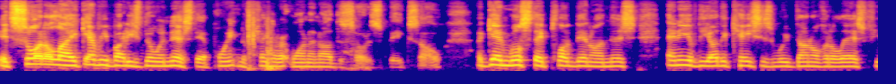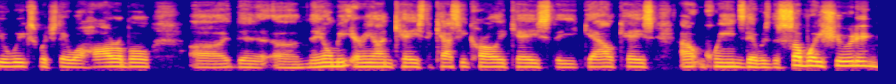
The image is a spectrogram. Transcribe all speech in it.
it's sort of like everybody's doing this they're pointing the finger at one another so to speak so again we'll stay plugged in on this. Any of the other cases we've done over the last few weeks which they were horrible uh, the uh, naomi irion case the cassie carli case the gaal case out in queens there was the subway shooting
